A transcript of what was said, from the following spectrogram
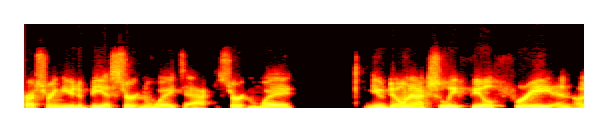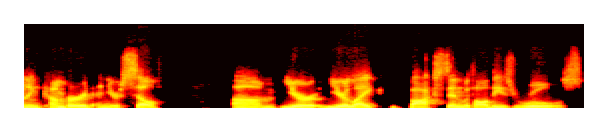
pressuring you to be a certain way, to act a certain way. You don't actually feel free and unencumbered and yourself. Um, you're you're like boxed in with all these rules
